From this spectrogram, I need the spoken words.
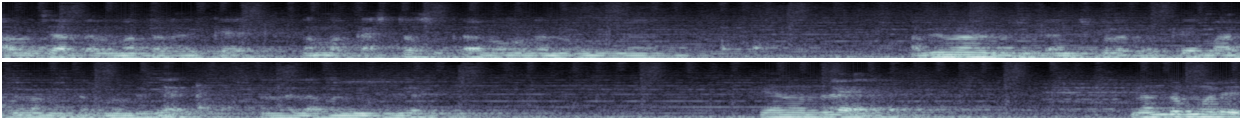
ಆ ವಿಚಾರದಲ್ಲಿ ಮಾತಾಡೋದಕ್ಕೆ ನಮ್ಮ ಕಷ್ಟ ಸುಖ ನೋವು ನನ್ನ ಅಭಿಮಾನಿಗಳ ಜೊತೆ ಹಂಚ್ಕೊಳ್ಳೋದಕ್ಕೆ ಮಾಧ್ಯಮ ಮಿತ್ರರೊಂದಿಗೆ ನಾವೆಲ್ಲ ಬಂದಿದ್ದೀವಿ. ಏನಂದರೆ ನಂದಮೂರಿ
